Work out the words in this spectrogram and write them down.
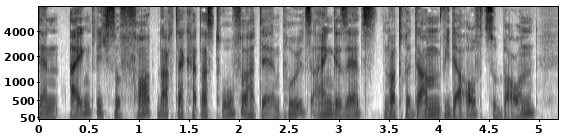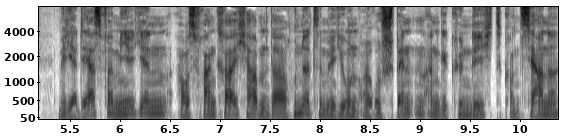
denn eigentlich sofort nach der Katastrophe hat der Impuls eingesetzt, Notre Dame wieder aufzubauen. Milliardärsfamilien aus Frankreich haben da hunderte Millionen Euro Spenden angekündigt, Konzerne,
